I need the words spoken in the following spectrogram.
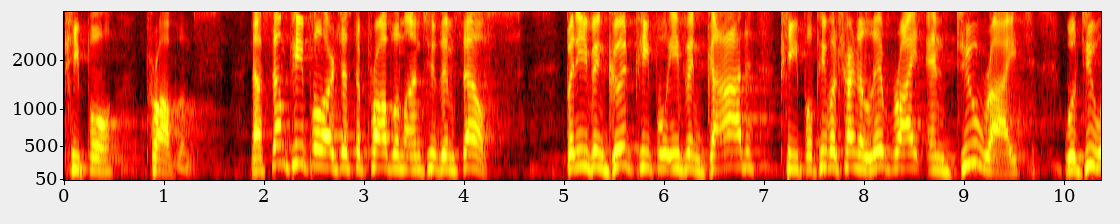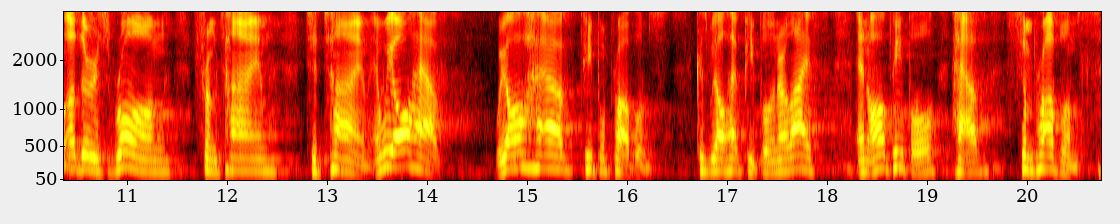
people problems. Now, some people are just a problem unto themselves, but even good people, even God people, people trying to live right and do right, will do others wrong from time to time. And we all have, we all have people problems because we all have people in our life, and all people have some problems.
